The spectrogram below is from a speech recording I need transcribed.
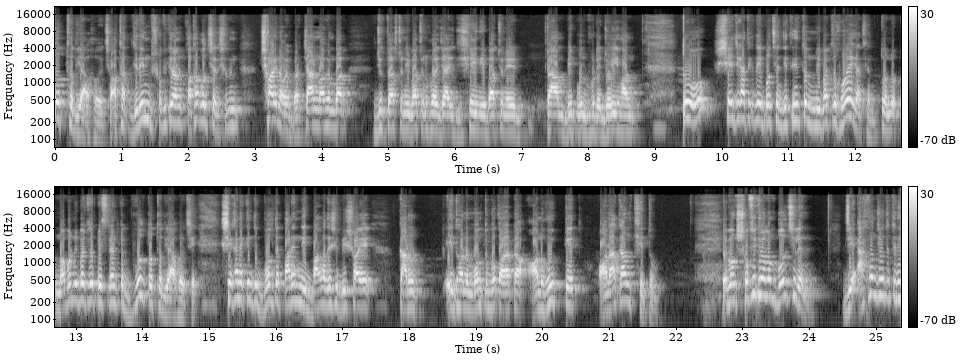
তথ্য দেওয়া হয়েছে। অর্থাৎ যেদিন শফিকুল আলম কথা বলছেন, সেদিন ছয় নভেম্বর, চার নভেম্বর যুক্তরাষ্ট্র নির্বাচন হয়ে যায়, সেই নির্বাচনে ট্রাম্প বিপুল ভোটে জয়ী হন। তো সেই জায়গা থেকে তিনি বলছেন যে তিনি তো নির্বাচিত হয়ে গেছেন, তো নবনির্বাচিত প্রেসিডেন্টকে ভুল তথ্য দেওয়া হয়েছে। সেখানে কিন্তু বলতে পারেননি বাংলাদেশের বিষয়ে কারোর এই ধরনের মন্তব্য করাটা অনভিপ্রেত অনাকাঙ্ক্ষিত। এবং শফিকুল আলম বলছিলেন যে এখন যেহেতু তিনি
